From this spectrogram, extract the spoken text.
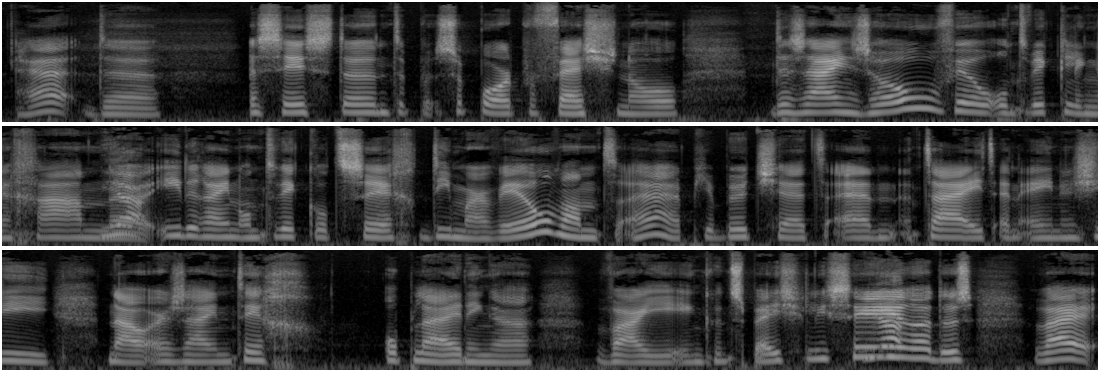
hè, de assistant, de support professional... Er zijn zoveel ontwikkelingen gaande. Ja. Iedereen ontwikkelt zich die maar wil. Want hè, heb je budget en tijd en energie. Nou, er zijn tig opleidingen waar je in kunt specialiseren. Dus wij,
